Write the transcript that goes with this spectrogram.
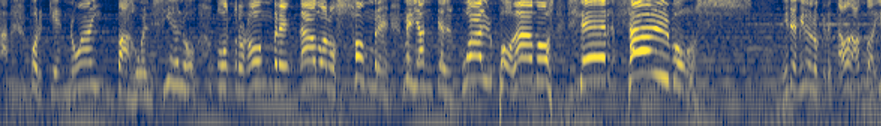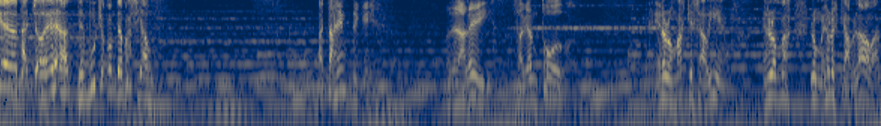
porque no hay bajo el cielo otro nombre dado a los hombres mediante el cual podamos ser salvos. Mire, mire lo que le estaba dando ahí, era de mucho con demasiado. A esta gente que de la ley, sabían todo. Eran los más que sabían. Eran los más, los mejores que hablaban.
